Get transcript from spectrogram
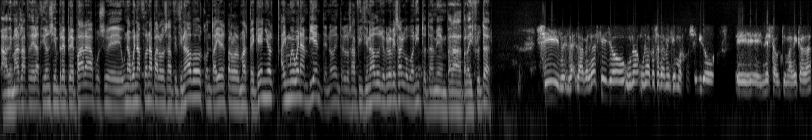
Además la federación siempre prepara pues eh, una buena zona para los aficionados, con talleres para los más pequeños. Hay muy buen ambiente ¿no? entre los aficionados, yo creo que es algo bonito también para, para disfrutar. Sí, la, la, verdad es que yo, una, una cosa también que hemos conseguido eh, en esta última década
